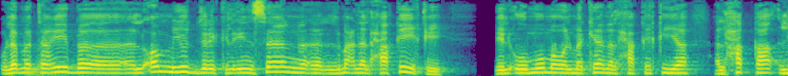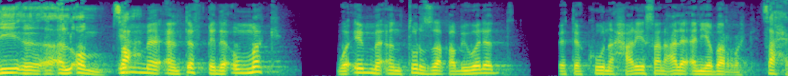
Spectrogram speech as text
ولما تغيب آه، الأم يدرك الإنسان آه، المعنى الحقيقي للأمومة والمكانة الحقيقية الحقة للأم صح؟ إما أن تفقد أمك وإما أن ترزق بولد فتكون حريصا على أن يبرك. صحيح.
